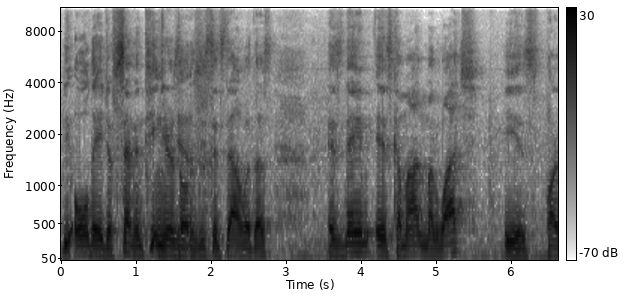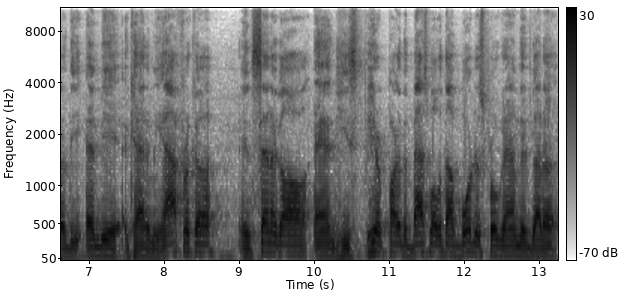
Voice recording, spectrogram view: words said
the old age of 17 years old as he sits down with us. His name is Khaman Maluach. He is part of the NBA Academy Africa in Senegal, and he's here part of the Basketball Without Borders program. They've got a,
